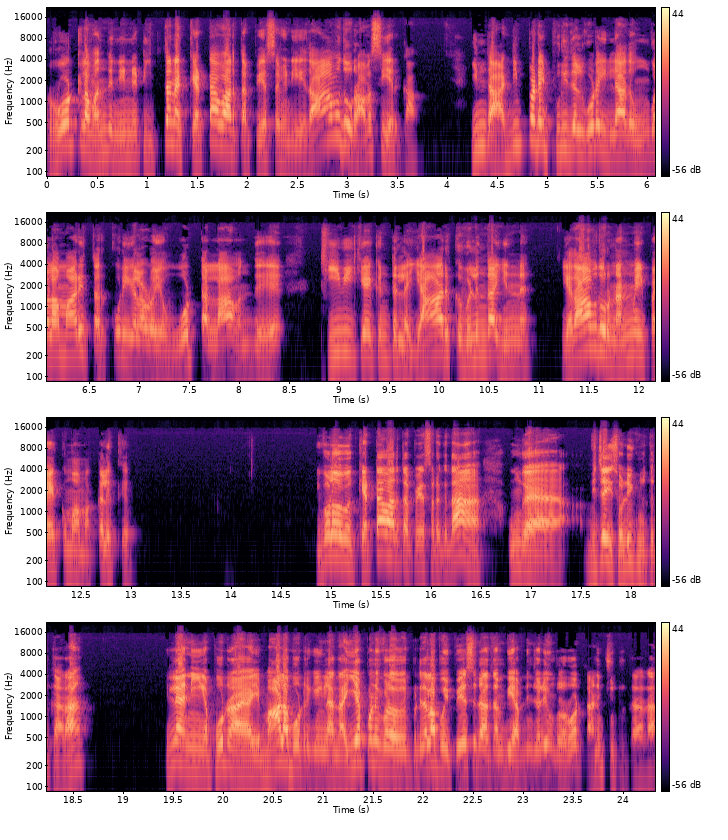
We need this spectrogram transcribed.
ரோட்ல வந்து நின்றுட்டு இத்தனை கெட்ட வார்த்தை பேச வேண்டிய ஏதாவது ஒரு அவசியம் இருக்கா? இந்த அடிப்படை புரிதல் கூட இல்லாத உங்களை மாதிரி தற்கூரிகளுடைய ஓட்டெல்லாம் வந்து டிவி கேக்குன்ட்டு இல்ல யாருக்கு விழுந்தா என்ன? ஏதாவது ஒரு நன்மை பயக்குமா மக்களுக்கு? இவ்வளவு கெட்ட வார்த்தை பேசுறதுக்கு தான் உங்க விஜய் சொல்லி கொடுத்துருக்காரா? இல்ல நீங்க போட்டு மாலை போட்டிருக்கீங்களா? அந்த ஐயப்பன் இவ்வளவு இப்படிதெல்லாம் போய் பேசுடா தம்பி அப்படின்னு சொல்லி உங்களை ரோட்ல அனுப்பிச்சுட்டு இருக்காரா?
